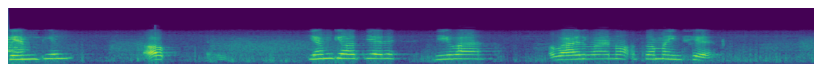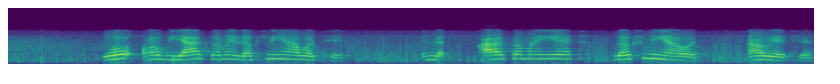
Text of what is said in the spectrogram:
કેમ કે? અબ કેમ કે અત્યારે દીવા વાળવાનો સમય છે. જો અબ સમય લક્ષ્મી આવત છે એટલે આ સમયે લક્ષ્મી આવત, આવે છે.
